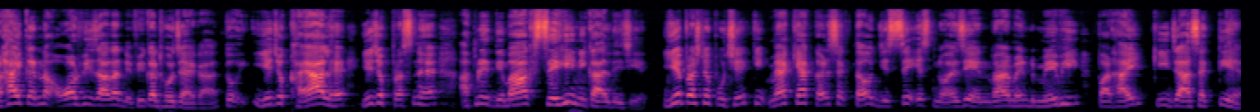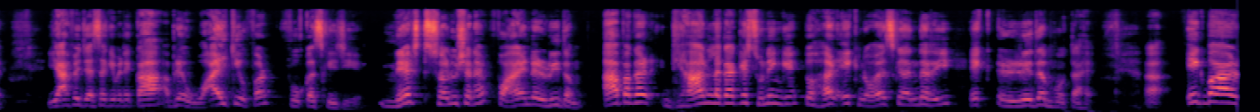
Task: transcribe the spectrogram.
पढ़ाई करना और भी ज़्यादा डिफ़िकल्ट हो जाएगा। तो ये जो ख्याल है, ये जो प्रश्न है, अपने दिमाग से ही निकाल दीजिए। ये प्रश्न पूछिए कि मैं क्या कर सकता हूँ जिससे इस नॉइजी एनवायरमेंट में भी पढ़ाई की जा सकती है? या फिर जैसा कि मैंने कहा, अपने वाई के ऊपर फोकस कीजिए। नेक्स्ट सॉल्यूशन है फाइंड रिदम आप अगर ध्यान लगा के सुनेंगे तो हर एक नॉइज़ के अंदर ही एक रिदम होता है। एक बार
